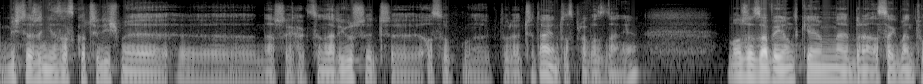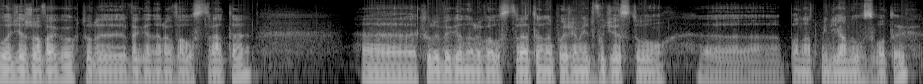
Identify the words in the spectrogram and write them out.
myślę, że nie zaskoczyliśmy yy, naszych akcjonariuszy czy osób, yy, które czytają to sprawozdanie. Może za wyjątkiem segmentu odzieżowego, który wygenerował stratę, który wygenerował stratę na poziomie 20 yy, ponad milionów złotych.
